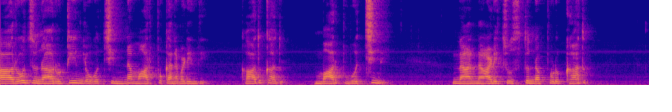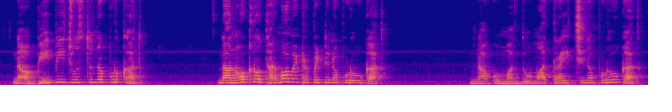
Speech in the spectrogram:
ఆ రోజు నా రొటీన్లో చిన్న మార్పు కనబడింది. కాదు కాదు మార్పు వచ్చింది. నా నాడి చూస్తున్నప్పుడు కాదు. నా బీపీ చూస్తున్నప్పుడు కాదు. నా నోట్లో థర్మామీటర్ పెట్టినప్పుడు కాదు. నాకు మందు మాత్ర ఇచ్చినప్పుడు కాదు.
